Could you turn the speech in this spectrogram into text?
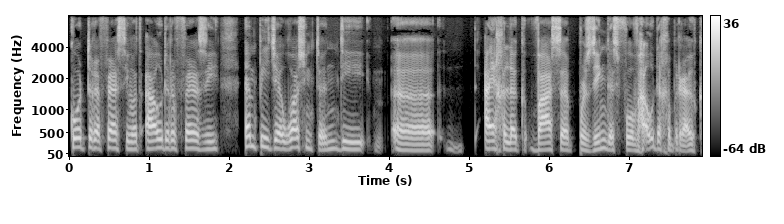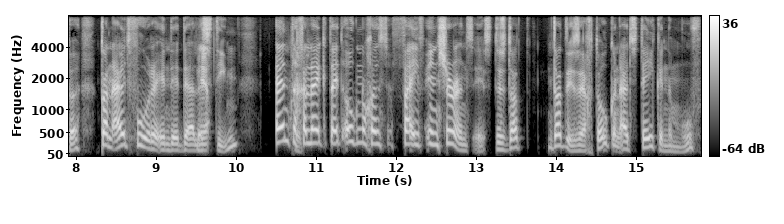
kortere versie, wat oudere versie. En PJ Washington, die eh, eigenlijk waar ze Porzingis voor wouden gebruiken, kan uitvoeren in dit Dallas Ja. team. En tegelijkertijd ook nog eens 5 insurance is. Dus dat, dat is echt ook een uitstekende move.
